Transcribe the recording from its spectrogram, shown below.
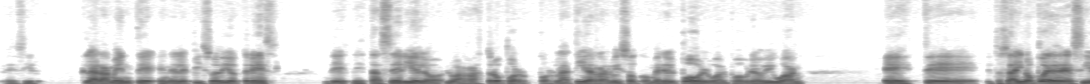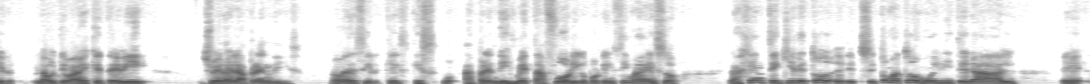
es decir, claramente en el episodio 3 de, de esta serie lo, lo arrastró por, por la tierra, lo hizo comer el polvo al pobre Obi-Wan. Este, entonces ahí no puede decir, la última vez que te vi, yo era el aprendiz, ¿no? Es decir, que es, que aprendiz metafórico, porque encima de eso, la gente quiere todo, eh, se toma todo muy literal, eh,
